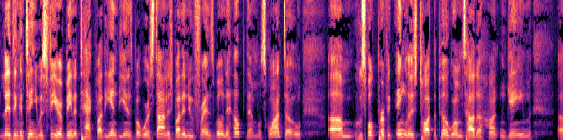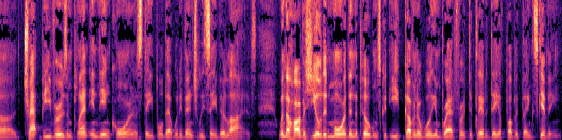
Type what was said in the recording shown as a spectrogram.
lived in continuous fear of being attacked by the Indians, but were astonished by their new friends willing to help them. Well, Squanto, um, who spoke perfect English, taught the pilgrims how to hunt and game, uh, trap beavers, and plant Indian corn, a staple that would eventually save their lives. When the harvest yielded more than the pilgrims could eat, Governor William Bradford declared a day of public thanksgiving.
